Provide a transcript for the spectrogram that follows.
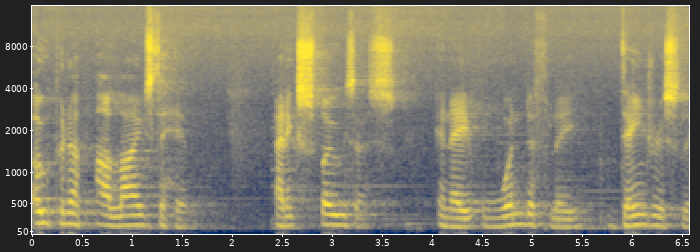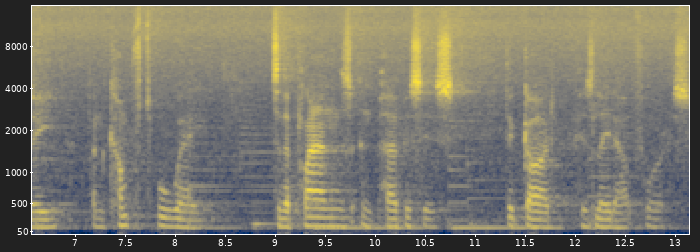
open up our lives to Him and expose us in a wonderfully, dangerously uncomfortable way to the plans and purposes that God has laid out for us.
